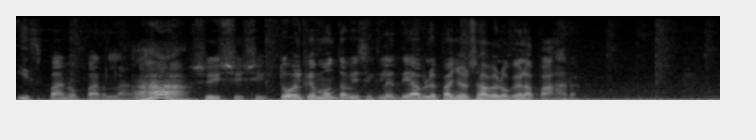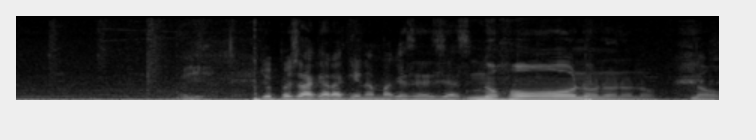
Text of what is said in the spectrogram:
hispanoparlantes. Ajá. Sí, sí, sí. Todo el que monta bicicleta y habla español sabe lo que es la pájara. Oye, yo pensaba que era aquí nada más que se decía así. No, no, no, no, no. no.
